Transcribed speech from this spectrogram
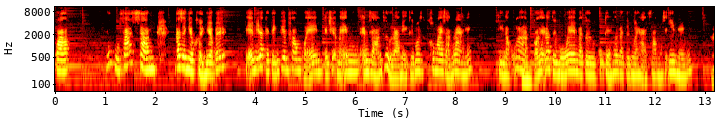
qua lúc một phát sang các doanh nghiệp khởi nghiệp ấy thì em nghĩ là cái tính tiên phong của em cái chuyện mà em em dám thử làm những thứ mà không ai dám làm ấy thì nó cũng là ừ. có lẽ là từ bố em và từ cụ thể hơn là từ người Hải Phòng sẽ như thế ừ.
